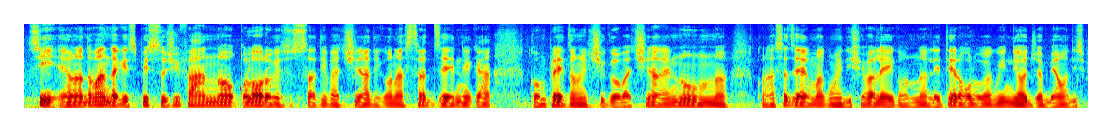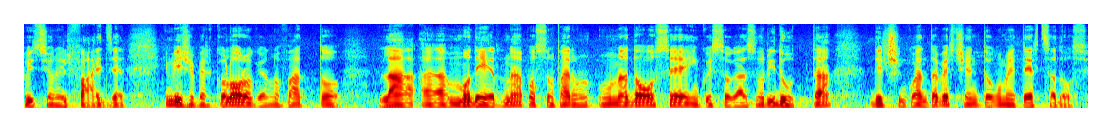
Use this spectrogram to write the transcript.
Sì, è una domanda che spesso ci fanno, coloro che sono stati vaccinati con AstraZeneca completano il ciclo vaccinale non con AstraZeneca ma come diceva lei con l'eterologa, quindi oggi abbiamo a disposizione il Pfizer. Invece per coloro che hanno fatto la uh, Moderna possono fare un, una dose, in questo caso ridotta, del 50% come terza dose.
